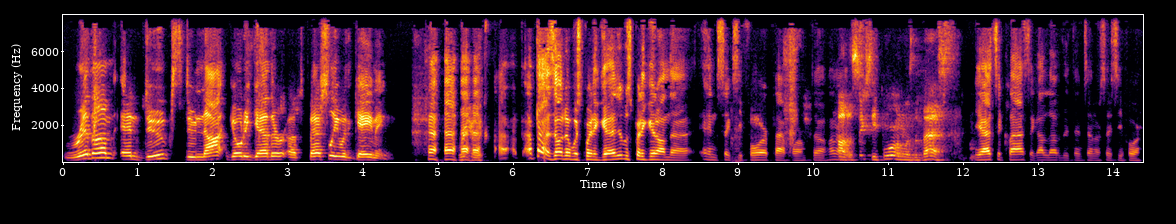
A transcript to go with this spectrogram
rhythm and Dukes do not go together, especially with gaming. I, I, thought Zelda was pretty good. It was pretty good on the N64 platform. So, oh, the 64 one was the best. Yeah, it's a classic. I love the Nintendo 64.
